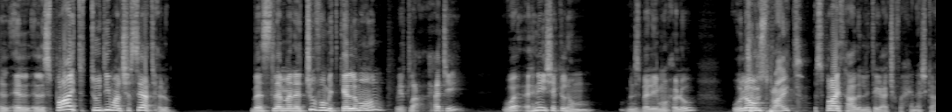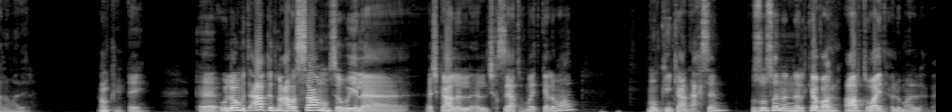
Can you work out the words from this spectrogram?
ال- ال- ال sprite 2D مال الشخصيات حلو. بس لما تشوفهم يتكلمون ويطلع حكي وهني شكلهم بالنسبة لي مو حلو. ولو شنو sprite؟ sprite هذا اللي انت قاعد تشوفه الحين أشكالهم هذول okay. اي أه ولو متعاقد مع رسام ومسوي له أشكال ال- الشخصيات وهم يتكلمون ممكن كان أحسن خصوصا إن ال cover حلو. art وايد حلو مال اللعبة.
